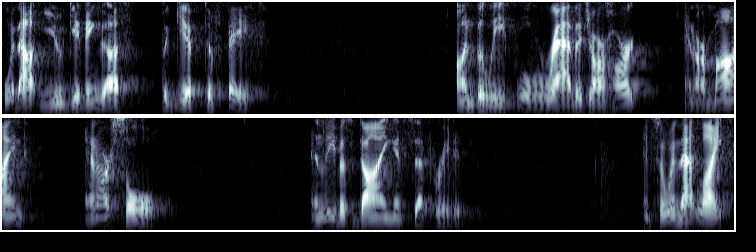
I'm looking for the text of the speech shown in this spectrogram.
without you giving us the gift of faith, unbelief will ravage our heart and our mind and our soul and leave us dying and separated. And so, in that light,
